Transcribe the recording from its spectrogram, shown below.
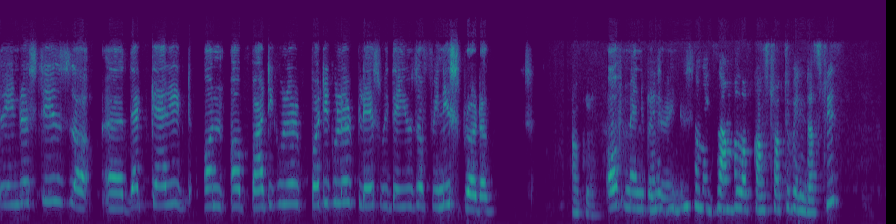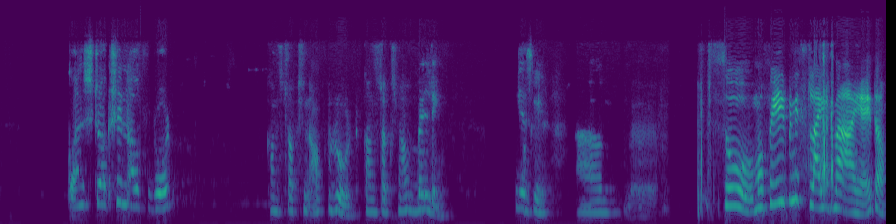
the industries uh, uh, that carried on a particular particular place with the use of finished product Okay. of Can you manufacturing. give me some example of constructive industries? Construction of road. Construction of road, construction of building. Yes. Okay. Um, uh, so, म फेरि पनि स्लाइडमा आएँ है त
